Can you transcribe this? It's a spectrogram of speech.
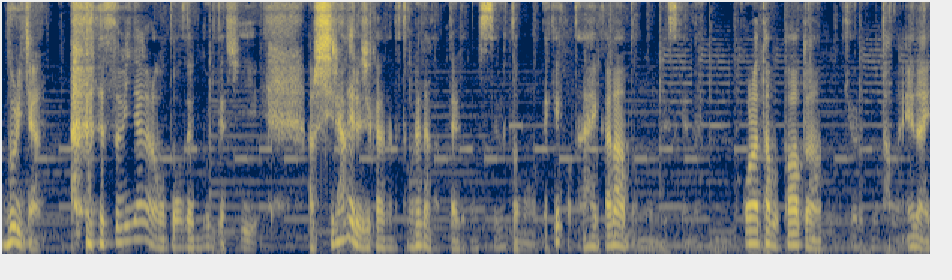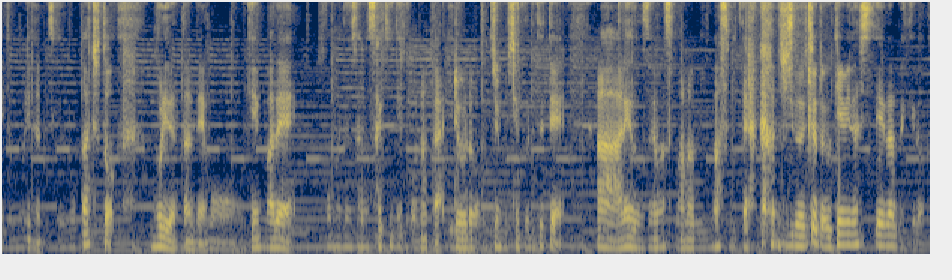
無理じゃん。住みながらも当然無理だし、あの調べる時間が取れなかったりとかもすると思うんで、結構大変かなと思うんですけどね。これは多分パートナーの協力も多分得ないと無理なんですけど、僕はちょっと無理だったんで、もう現場でコマネさんが先にこうなんかいろいろ準備してくれてて、ああ、ありがとうございます、学びますみたいな感じのちょっと受け身な姿勢なんだけど、ま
